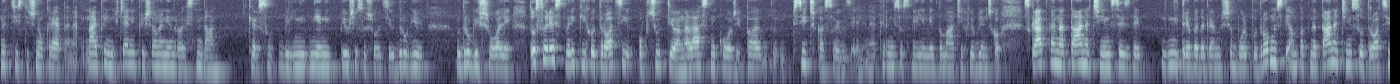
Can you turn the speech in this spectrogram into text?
nacistične ukrepe. Ne. Najprej nihče ni prišel na njen rojstni dan, ker so bili njeni bivši sošolci v drugi, v drugi šoli. To so res stvari, ki jih otroci občutijo na lastni koži. Pa psička so jih vzeli, ne, ker niso smeli imeti domačih ljubljenčkov. Skratka, na ta način se zdaj. Ni treba, da grem še bolj podrobnosti, ampak na ta način so otroci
